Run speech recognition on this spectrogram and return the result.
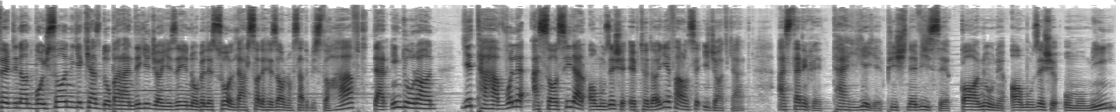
فردیناند بویسون یکی از دو برنده جایزه نوبل صلح در سال 1927 در این دوران یه تحول اساسی در آموزش ابتدایی فرانسه ایجاد کرد. از طریق تهیه پیشنویس قانون آموزش عمومی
